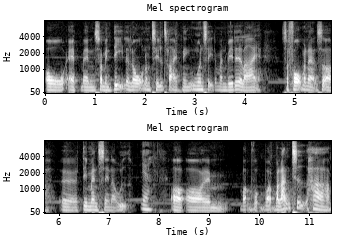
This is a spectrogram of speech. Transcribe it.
Og at man som en del af loven om tiltrækning, uanset om man ved det eller ej, så får man altså øh, det, man sender ud. Ja. Og, og øhm, hvor, hvor, hvor lang tid har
